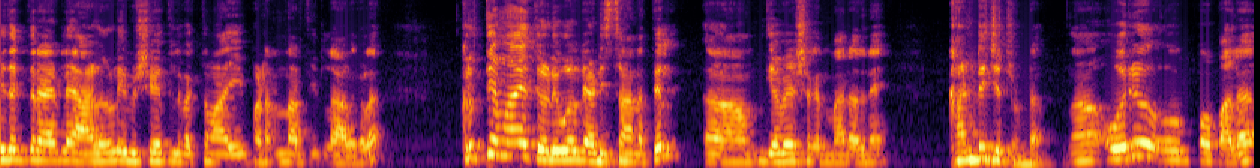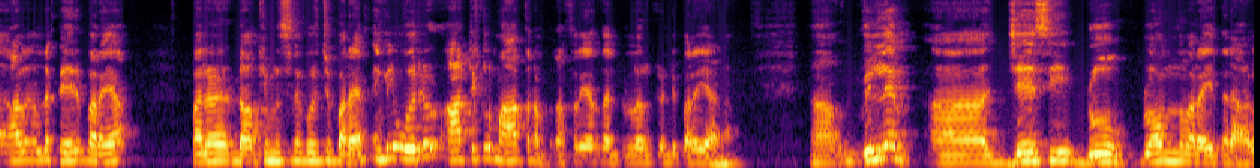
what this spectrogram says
വിദഗ്ധരായിട്ടുള്ള ആളുകൾ ഈ വിഷയത്തിൽ വ്യക്തമായി പഠനം നടത്തിയിട്ടുള്ള ആളുകൾ കൃത്യമായ തെളിവുകളുടെ അടിസ്ഥാനത്തിൽ ഗവേഷകന്മാർ അതിനെ ഖണ്ഡിച്ചിട്ടുണ്ട്. ഒരു പല ആളുകളുടെ പേര് പറയാം പല ഡോക്യുമെന്റ്സിനെ കുറിച്ച് പറയാം. എങ്കിലും ഒരു ആർട്ടിക്കിൾ മാത്രം റെഫർ ചെയ്യാൻ താല്പര്യമുള്ളവർക്ക് വേണ്ടി പറയുകയാണ്. William J C Bloom Blom എന്ന് പറയുന്ന ഒരാൾ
